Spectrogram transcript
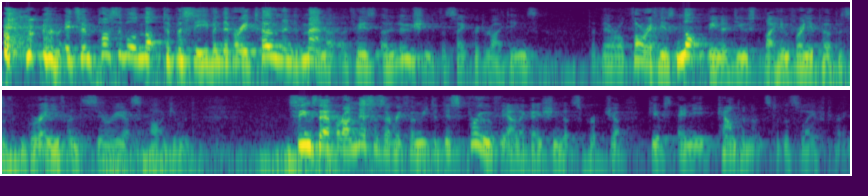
it's impossible not to perceive in the very tone and manner of his allusion to the sacred writings that their authority has not been adduced by him for any purpose of grave and serious argument. It seems therefore unnecessary for me to disprove the allegation that Scripture gives any countenance to the slave trade.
